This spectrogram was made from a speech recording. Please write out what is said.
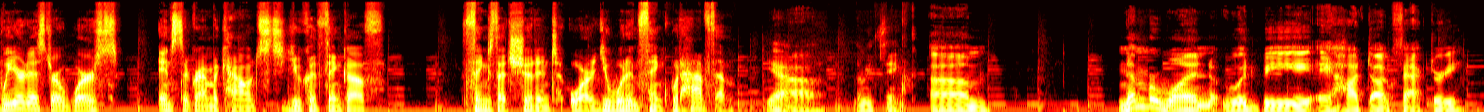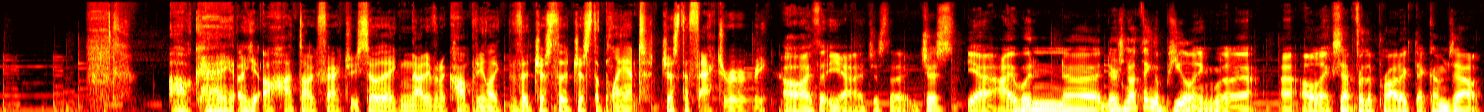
weirdest or worst Instagram accounts you could think of. Things that shouldn't or you wouldn't think would have them. Yeah, let me think. Um, number one would be a hot dog factory. Okay, a, a hot dog factory. So like not even a company, like the, just the just the plant, just the factory. Oh, I thought, yeah, just the, just yeah. I wouldn't. Uh, there's nothing appealing, uh, uh, except for the product that comes out.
